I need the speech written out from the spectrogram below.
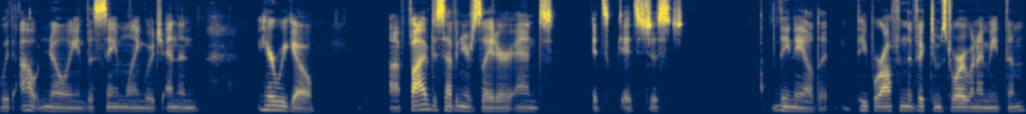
without knowing the same language. And then here we go, uh, five to seven years later, and it's it's just they nailed it. People are often the victim story when I meet them.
